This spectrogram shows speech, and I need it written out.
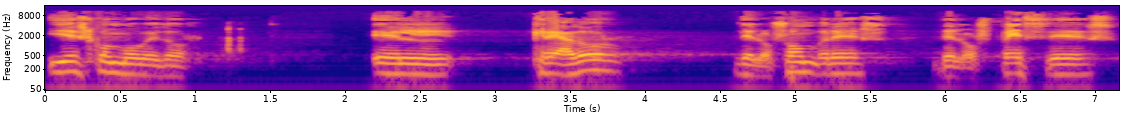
Y es conmovedor. El creador de los hombres, de los peces,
